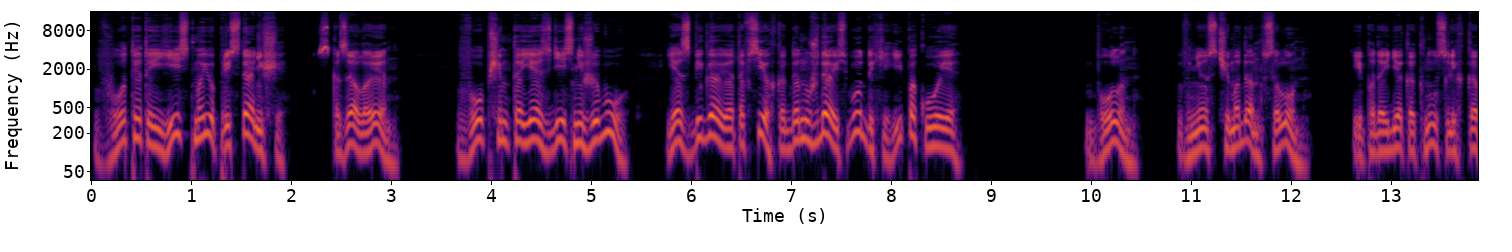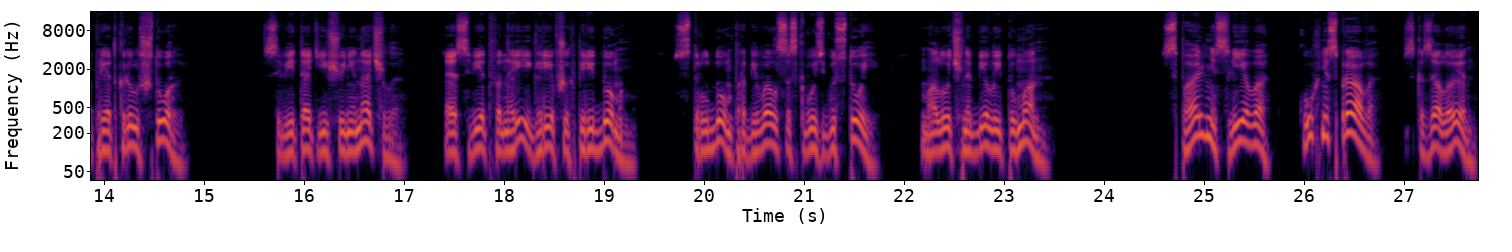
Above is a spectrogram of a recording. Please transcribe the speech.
«Вот это и есть мое пристанище», — сказала Энн. «В общем-то, я здесь не живу. Я сбегаю ото всех, когда нуждаюсь в отдыхе и покое». Болон внес чемодан в салон и, подойдя к окну, слегка приоткрыл шторы. Светать еще не начало, а свет фонарей, горевших перед домом, с трудом пробивался сквозь густой, молочно-белый туман. «Спальня слева, кухня справа», — сказала Энн.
